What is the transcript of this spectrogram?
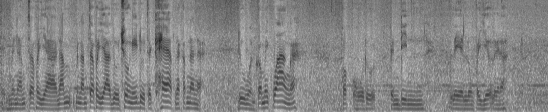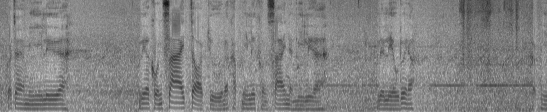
เห็นแม่น้ำเจ้าพยา น้ำแม่น้ำเจ้าพยาดูช่วงนี้ดูจะแคบนะครับนั่นน่ะ ดูเหมือนก็ไม่กว้างนะ เพราะโอ้โหดูเป็นดินเลนลงไปเยอะเลยนะ ก็จะมีเรือ เรือขนทรายจอดอยู่นะครับ มีเรือขนทรายเนี่ยมีเรือเรือเร็วด้วยนะครับมี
